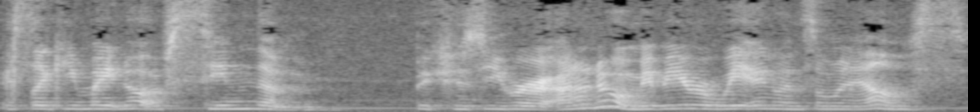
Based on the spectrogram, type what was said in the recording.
It's like you might not have seen them because you were, I don't know, maybe you were waiting on someone else.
